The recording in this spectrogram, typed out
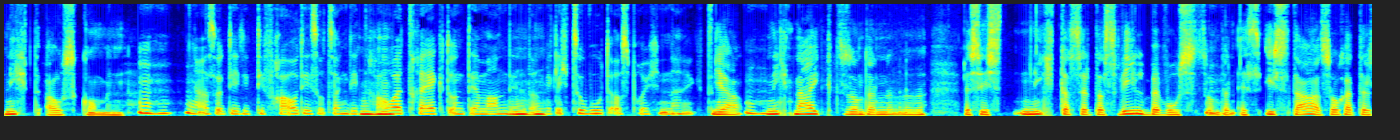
nicht auskommen. Mhm. Also die, die, Frau, die sozusagen die mhm. Trauer mhm. trägt und der Mann, der mhm. dann wirklich zu Wutausbrüchen neigt. Ja, mhm. nicht neigt, sondern äh, es ist nicht, dass er das will bewusst, sondern es ist da. So hat er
